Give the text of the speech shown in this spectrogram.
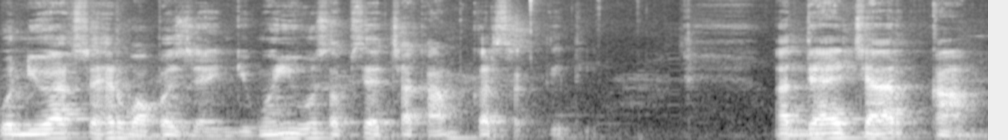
वो न्यूयॉर्क शहर वापस जाएँगी। वहीं वो सबसे अच्छा काम कर सकती थी। अध्याय चार, काम।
